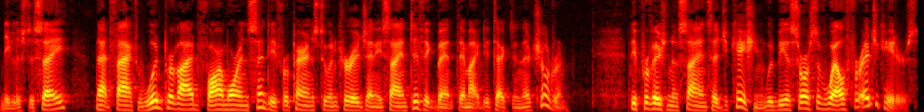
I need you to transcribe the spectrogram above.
Needless to say, that fact would provide far more incentive for parents to encourage any scientific bent they might detect in their children. The provision of science education would be a source of wealth for educators.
